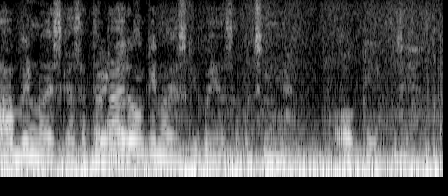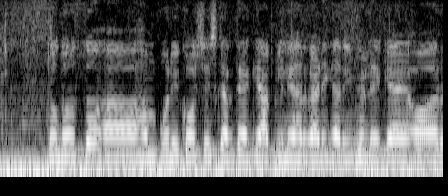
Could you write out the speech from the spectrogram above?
आप विंड नॉइस कह सकते हैं। टायरों की नॉइस की कोई ऐसा कुछ नहीं है। ओके जी। तो दोस्तों हम पूरी कोशिश करते हैं कि आपके लिए हर गाड़ी का रिव्यू लेके आए और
